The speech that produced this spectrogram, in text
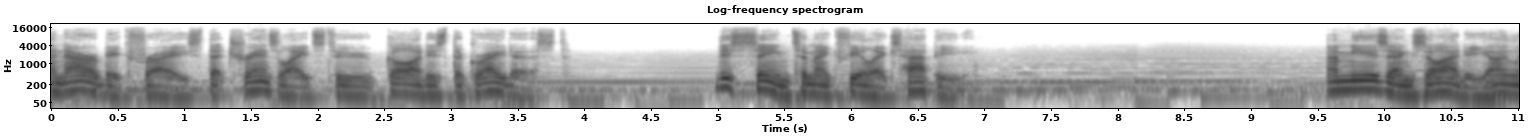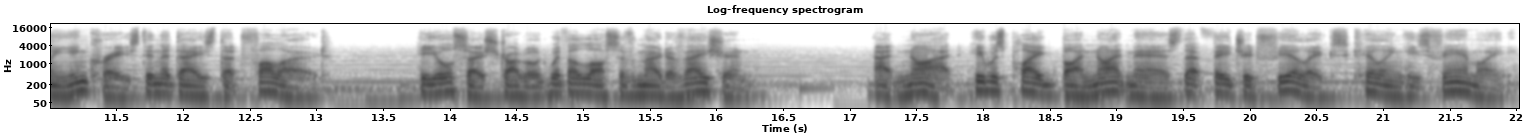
an Arabic phrase that translates to God is the greatest. This seemed to make Felix happy. Amir's anxiety only increased in the days that followed. He also struggled with a loss of motivation. At night, he was plagued by nightmares that featured Felix killing his family.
